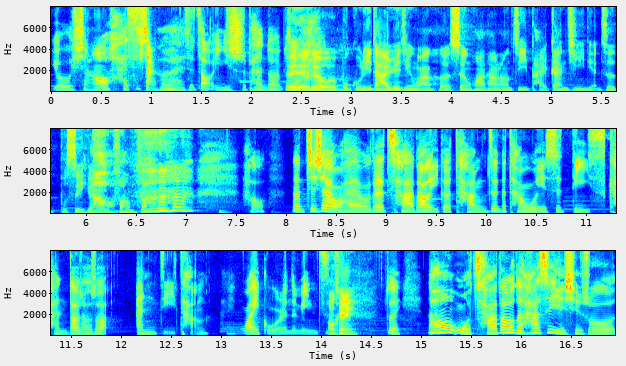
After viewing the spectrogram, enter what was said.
有想要还是想喝，还是找医师判断。对对对，我不鼓励大家月经完喝生化汤，让自己排干净一点，这不是一个好方法。好，那接下来我还有再查到一个汤，这个汤我也是第一次看到，叫做安迪汤，外国人的名字。OK，对。然后我查到的，它是也写说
